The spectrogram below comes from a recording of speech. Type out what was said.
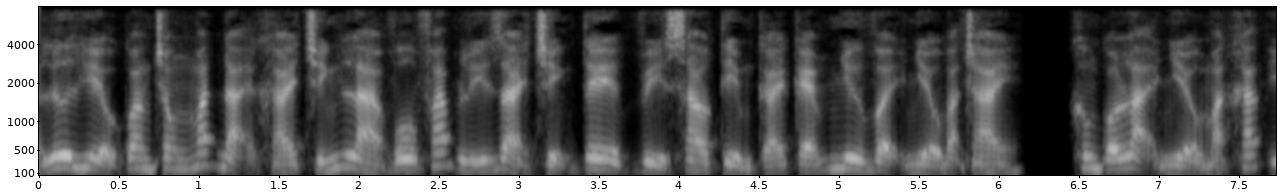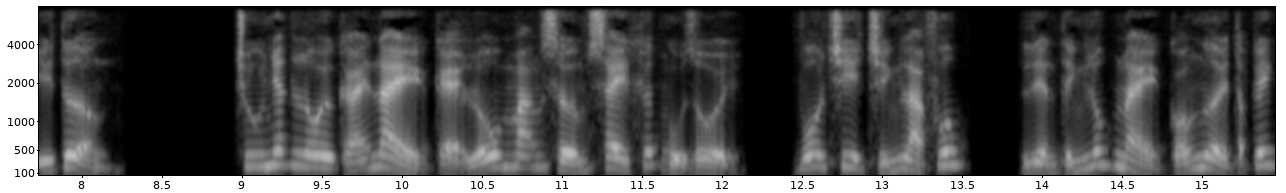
lư hiểu quang trong mắt đại khái chính là vô pháp lý giải trịnh tê vì sao tìm cái kém như vậy nhiều bạn trai, không có lại nhiều mặt khác ý tưởng. Chu nhất lôi cái này kẻ lỗ mãng sớm say khướt ngủ rồi, vô chi chính là phúc, liền tính lúc này có người tập kích,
